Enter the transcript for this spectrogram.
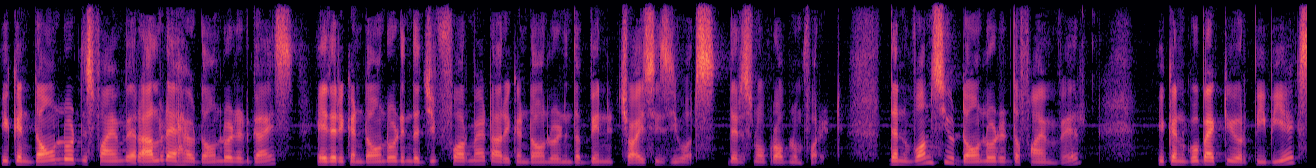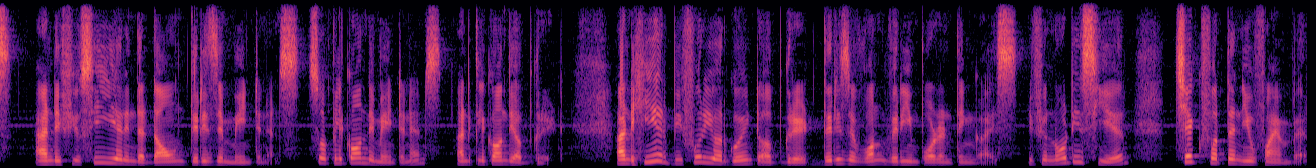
you can download this firmware. Already I have downloaded guys. Either you can download in the zip format or you can download in the bin. Choice is yours. There is no problem for it. Then once you downloaded the firmware you can go back to your PBX and if you see here in the down there is a maintenance. So click on the maintenance and click on the upgrade. And here before you are going to upgrade there is a one very important thing guys. If you notice here check for the new firmware.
